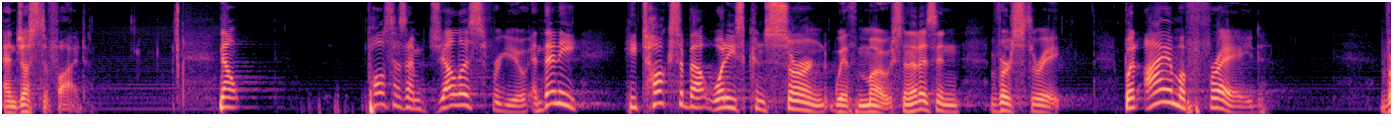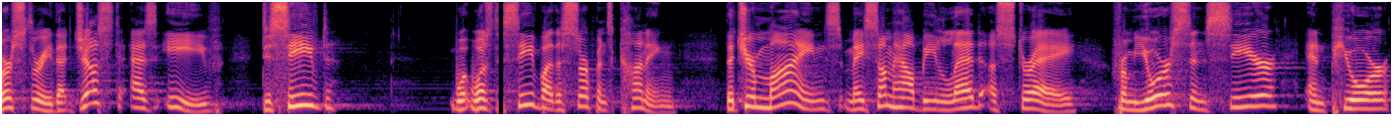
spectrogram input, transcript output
and justified. Now, Paul says, I'm jealous for you. And then he, he talks about what he's concerned with most, and that is in verse 3. But I am afraid, verse 3, that just as Eve deceived, was deceived by the serpent's cunning, that your minds may somehow be led astray from your sincere and pure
